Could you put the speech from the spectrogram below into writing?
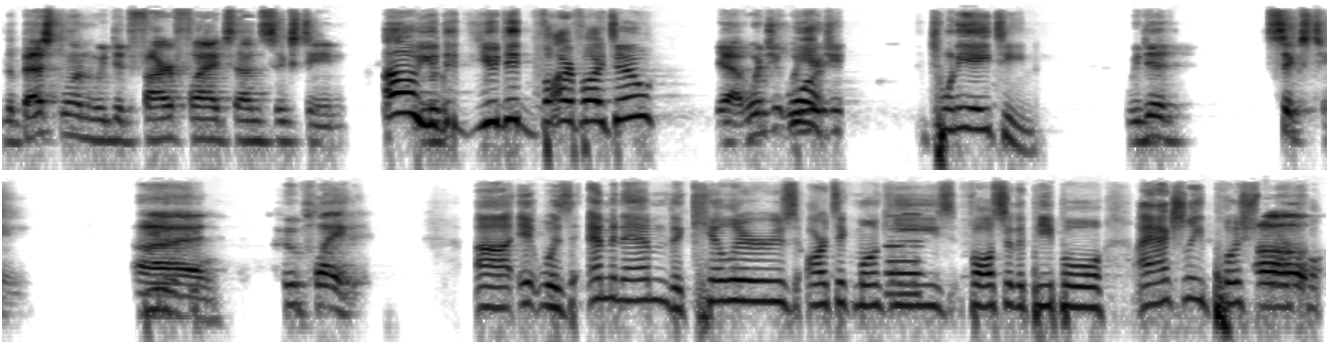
the best one we did Firefly 2016. Oh, you did you did Firefly too? Yeah. What'd you? What, What? year did you? 2018. We did 16. Uh, who played? Uh, it was Eminem, The Killers, Arctic Monkeys, Foster the People. I actually pushed. Oh. Fo-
